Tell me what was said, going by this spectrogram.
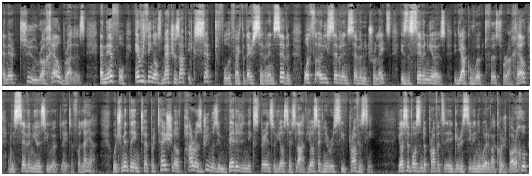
and there are two Rachel brothers. And therefore, everything else matches up except for the fact that there's seven and seven. What's the only seven and seven which relates is the seven years that Yaakov worked first for Rachel and the seven years he worked later for Leah, which meant the interpretation of Paro's dream was embedded in the experience of Yosef's life. Yosef never received prophecy. Yosef wasn't a prophet uh, receiving the word of HaKadosh Baruch Hu.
